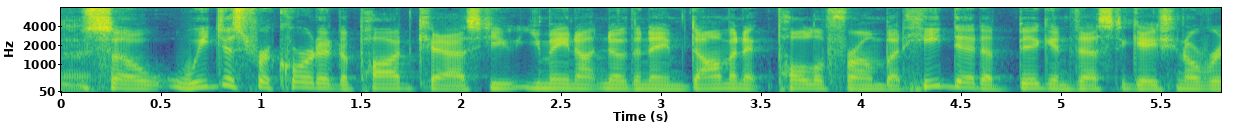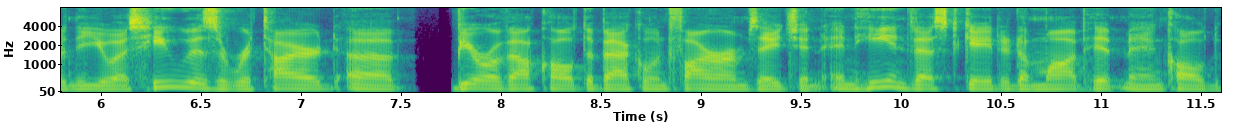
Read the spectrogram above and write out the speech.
Know. So we just recorded a podcast. You you may not know the name Dominic Polifrone, but he did a big investigation over in the U.S. He was a retired uh, Bureau of Alcohol, Tobacco, and Firearms agent, and he investigated a mob hitman called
